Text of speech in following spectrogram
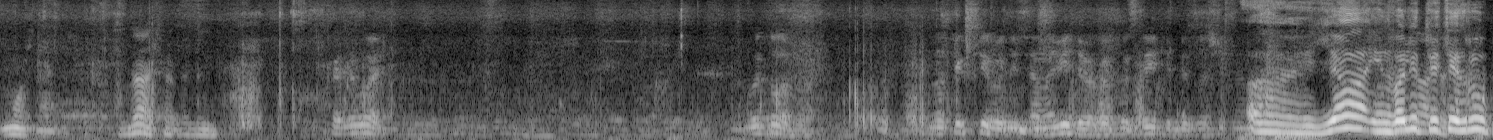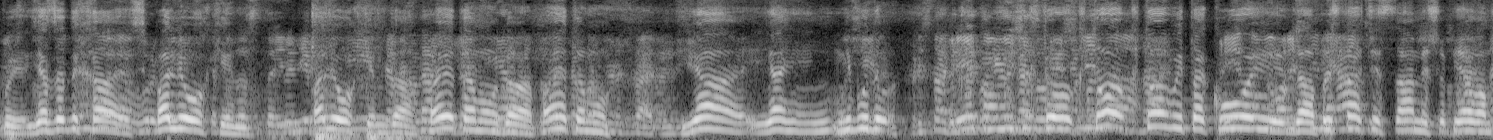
Можно? Да, сейчас один. Одевайте. Вы тоже. Зафиксируйте себя на видео, как вы стоите без защитных. Ай, Я инвалид третьей группы, я задыхаюсь по легким, по легким, да. Поэтому, да, поэтому я, я не буду... Кто, кто, кто вы такой, да, представьте сами, чтобы я вам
